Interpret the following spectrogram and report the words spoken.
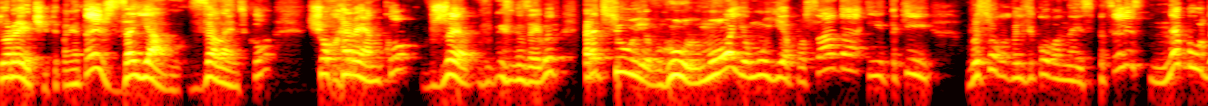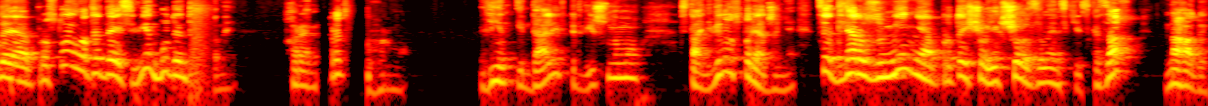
До речі, ти пам'ятаєш заяву Зеленського, що Харенко вже він заявив, працює в гурмо, йому є посада, і такий висококваліфікований спеціаліст не буде простоювати десь, він буде інтерв'юваний. Харенко працює в гурмо. Він і далі в підвішеному стані. Він розпорядження. Це для розуміння про те, що якщо Зеленський сказав, нагадую,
